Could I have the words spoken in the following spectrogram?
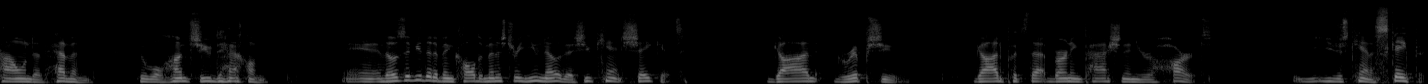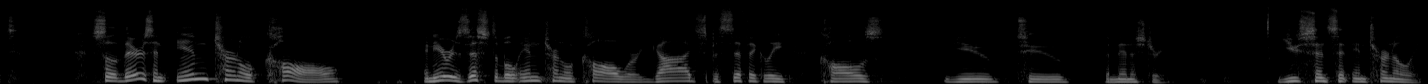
hound of heaven who will hunt you down. And those of you that have been called to ministry, you know this. You can't shake it. God grips you, God puts that burning passion in your heart you just can't escape it. So there's an internal call, an irresistible internal call where God specifically calls you to the ministry. You sense it internally.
